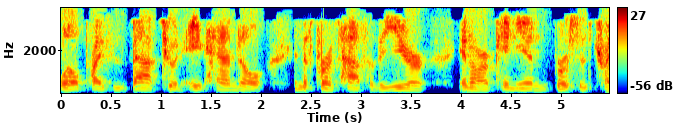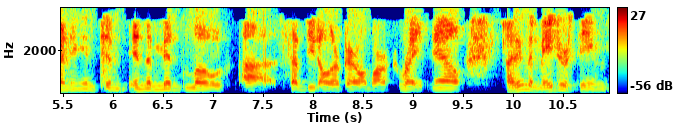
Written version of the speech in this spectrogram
oil prices back to an eight handle in the first half of the year, in our opinion, versus trending into in the mid low uh, seventy dollar barrel mark right now. I think the major themes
